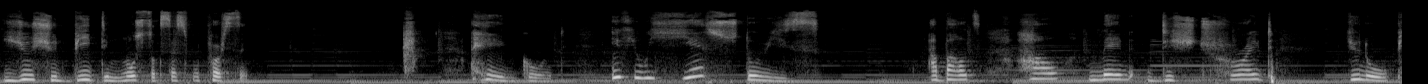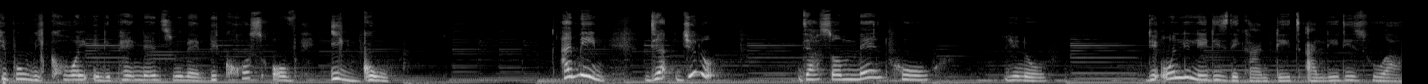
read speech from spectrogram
you should be the most successful person. Hey, God, if you hear stories about how men destroyed, you know, people we call independent women because of ego I mean, there, do you know, there are some men who, you know, the only ladies they can date are ladies who are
